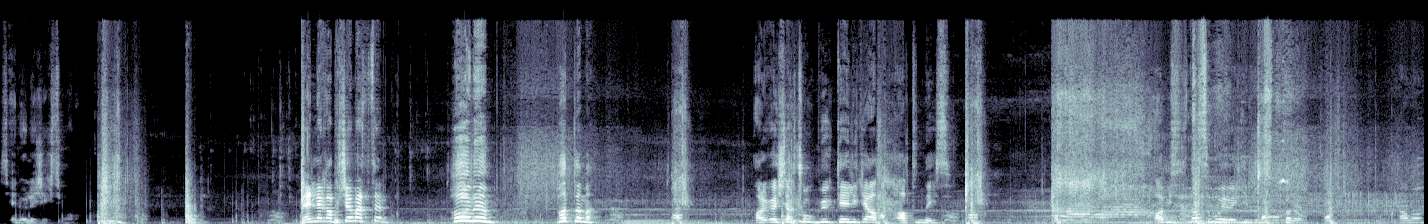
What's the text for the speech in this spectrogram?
Sen öleceksin. Benimle kapışamazsın. Hanım. Patlama. Arkadaşlar çok büyük tehlike alt- altındayız. Abi siz nasıl bu eve girdiniz bu kadar? Tamam.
